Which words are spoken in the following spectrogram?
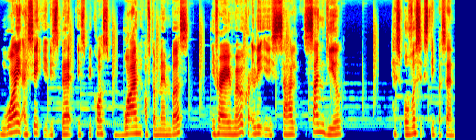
why I say it is bad is because one of the members, if I remember correctly, it is Sa- Sungil, has over 60%.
